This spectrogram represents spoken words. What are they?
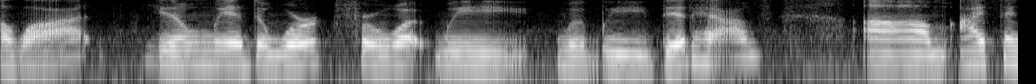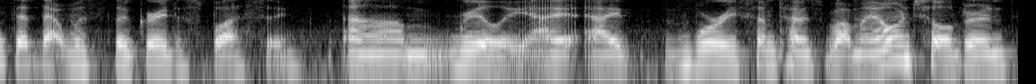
a lot, you know, we had to work for what we what we did have. Um, I think that that was the greatest blessing. Um, really, I, I worry sometimes about my own children.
